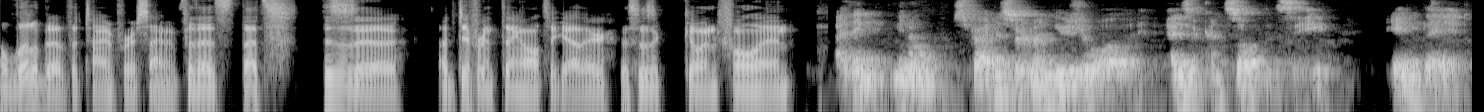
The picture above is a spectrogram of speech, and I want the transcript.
a little bit of the time for assignment. But that's that's this is a a different thing altogether. This is going full in. I think, you know, Stride is sort of unusual as a consultancy in that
